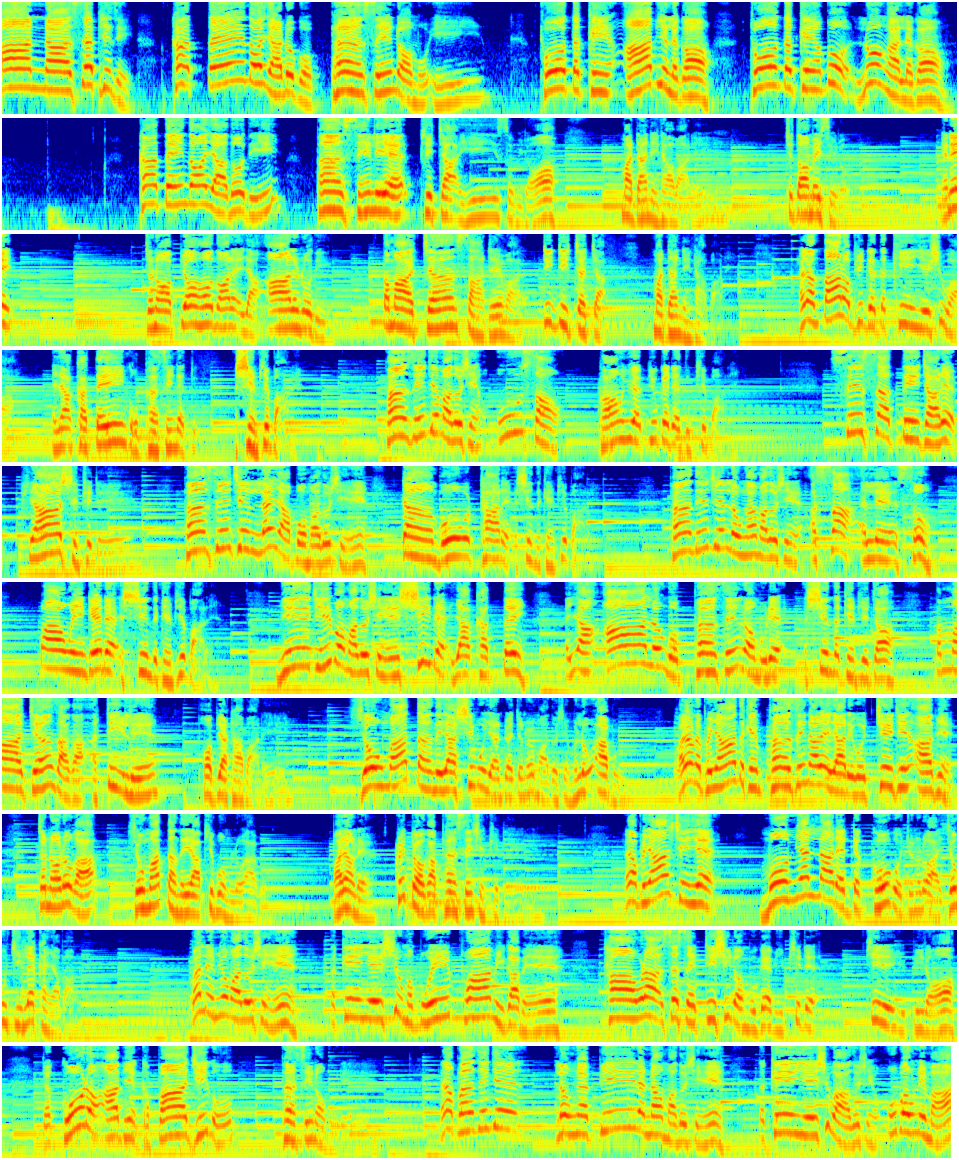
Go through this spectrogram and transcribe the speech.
အာနာဆက်ဖြစ်စေခတ်သိမ်းသောယာတို့ကိုဖန်ဆင်းတော်မူ၏ ထိုသခင်အားဖြင့်၎င်းထိုသခင်ဖို့လွတ်ငါ၎င်းခတ်သိမ်းသောယာတို့သည်ဖန်ဆင်းလျက်ဖြစ်ကြ၏ဆိုပြီးတော့မှတ်တမ်းတင်ထားပါတယ်ချစ်တော်မိတ်ဆွေတို့ယနေ့ကျွန်တော်ပြောဟောသွားတဲ့အရာအားလုံးတို့သည်တမန်ကျမ်းစာထဲမှာတိတိကျကျမှတ်တမ်းတင်ထားပါတယ်။အဲကြောင့်သားတော်ဖြစ်တဲ့သခင်ယေရှုဟာအရာခတ်သိမ်းကိုဖန်ဆင်းတဲ့သူအရှင်ဖြစ်ပါတယ်။ဖန်ဆင်းခြင်းမှာဆိုရှင်ဥဆောင် ခေါင်းရွက်ပြုတ်ခဲ့တဲ့သူဖြစ်ပါတယ်။ဆေးဆက်သေးကြတဲ့ဖျားရှင်ဖြစ်တယ်။ဖန်ဆင်းခြင်းလက်ရာပေါ်မှာဆိုရှင်တန်ဖိုးထားတဲ့အရှင်သခင်ဖြစ်ပါတယ်။ဖန်ဆင်းခြင်းလုပ်ငန်းမှာဆိုရှင်အစအလယ်အဆုံးပါဝင်ခဲ့တဲ့အရှင်သခင်ဖြစ်ပါတယ်။မြေကြီးပေါ်မှာဆိုရှင်ရှိတဲ့အရာခတ်သိမ်းအရာအားလုံးကိုဖန်ဆင်းတော်မူတဲ့အရှင်သခင်ဖြစ်ကြောင်းတမန်ကျမ်းစာကအတိအလင်းဖော်ပြထားပါတယ်။ယုံမားတန်တရားရှိဖို့ရန်အတွက်ကျွန်တော်တို့မှာဆိုရှင်မလိုအပ်ဘူး။ ဘာကြောင့်လဲဘုရားသခင်ဖန်ဆင်းထားတဲ့အရာတွေကိုခြေချင်းအားဖြင့်ကျွန်တော်တို့ကယုံမားတန်တရားဖြစ်ဖို့မလိုအပ်ဘူး။ဘာကြောင့်လဲခရစ်တော်ကဖန်ဆင်းရှင်ဖြစ်တယ်။အဲတော့ဘုရားရှင်ရဲ့မွန်မြတ်လာတဲ့တကိုးကိုကျွန်တော်တို့ကယုံကြည်လက်ခံရပါမယ်။ဗတ်လင်မြို့မှာဆိုရှင်သခင်ယေရှုမပွေးဖွားမိကပဲထာဝရအဆက်ဆက်တည်ရှိတော်မူခဲ့ပြီးဖြစ်တဲ့ဖြစ်ပြီးတော့တကိုးတော်အပြင်ကဘာကြီးကိုဖန်ဆင်းတော်မူတယ်။အဲတော့ဖန်ဆင်းခြင်းလုပ်ငန်းပြည့်တဲ့နောက်မှာဆိုရှင် သခင်ယေရှုဟာဆိုရှင်ဥပုံနေ့မှာ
